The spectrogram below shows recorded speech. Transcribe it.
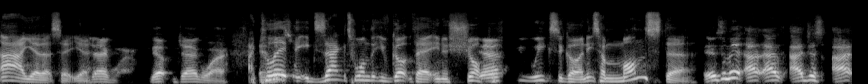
Ah, yeah, that's it. Yeah, Jaguar. Yep, Jaguar. I played the exact one that you've got there in a shop yeah. a few weeks ago, and it's a monster, isn't it? I, I, I just, I,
